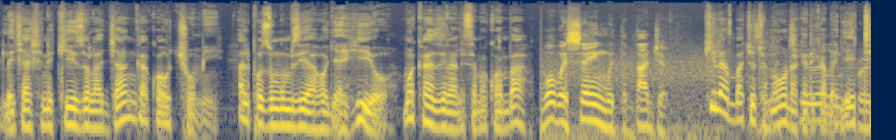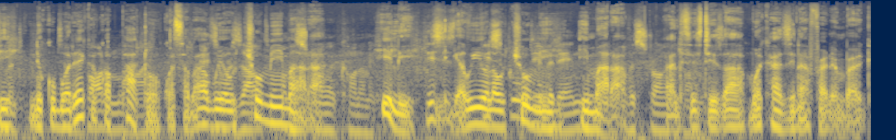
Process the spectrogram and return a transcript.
licha ya shinikizo la janga kwa uchumi. Alipozungumzia hoja hiyo, mweka hazina alisema kwamba kile ambacho tumeona katika bajeti ni kuboreka kwa pato kwa sababu ya uchumi imara. Hili ni gawio la uchumi imara, alisisitiza mweka hazina Frydenberg.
